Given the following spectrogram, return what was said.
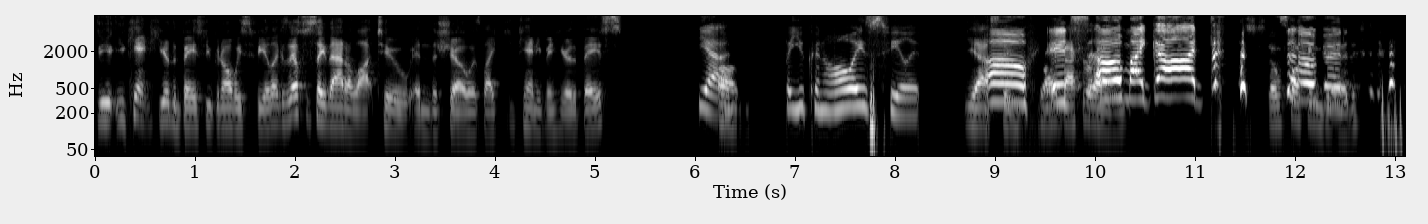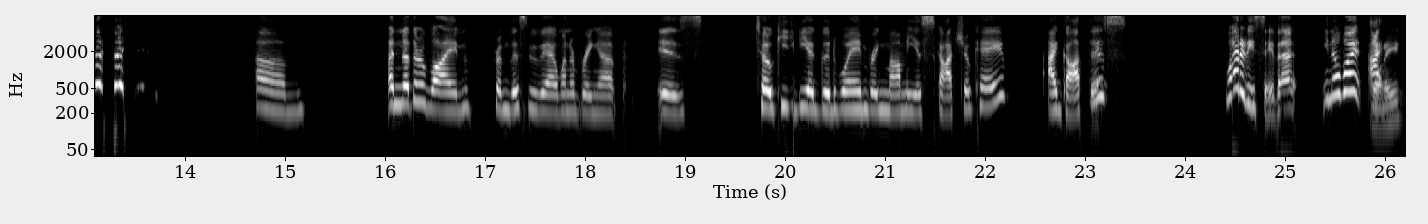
feel you can't hear the bass, you can always feel it. Because they also say that a lot too in the show is like you can't even hear the bass. Yeah. Um, but you can always feel it. Yes. oh, it it's oh my god. so, so fucking good. Um another line from this movie I want to bring up is Toki be a good boy and bring mommy a scotch, okay? I got this. Why did he say that? You know what? I, Funny.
